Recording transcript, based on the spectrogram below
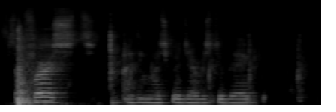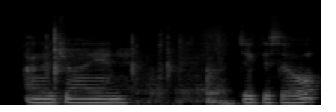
So first, I think my screwdriver's too big. I'm gonna try and take this out.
